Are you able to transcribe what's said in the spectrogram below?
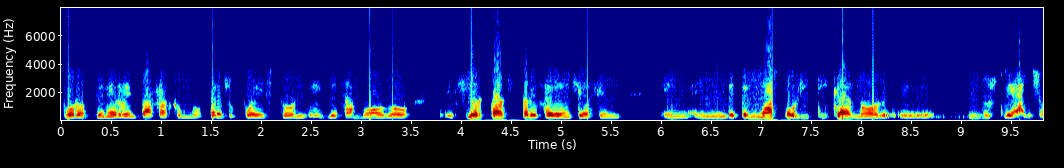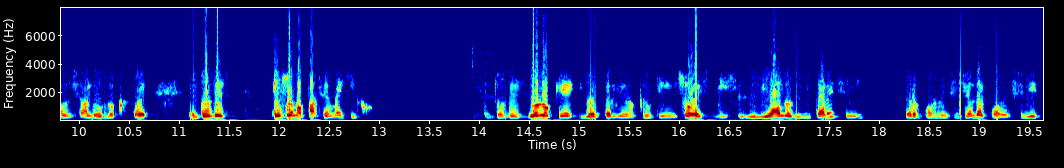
por obtener ventajas como presupuesto, leyes a modo, eh, ciertas preferencias en, en, determinadas políticas no eh, industriales o de salud, lo que fue. Entonces, eso no pasa en México. Entonces, yo lo que yo el término que utilizo es visibilidad de los militares, sí, pero por decisión del Poder Civil.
